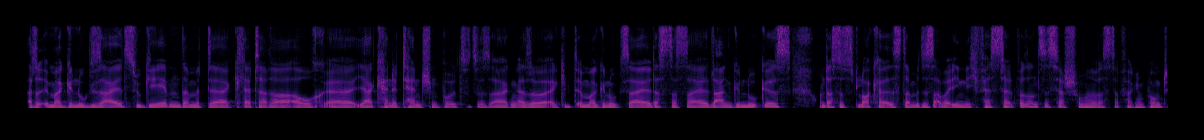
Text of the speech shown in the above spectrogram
also immer genug Seil zu geben, damit der Kletterer auch äh, ja keine Tension pullt sozusagen. Also er gibt immer genug Seil, dass das Seil lang genug ist und dass es locker ist, damit es aber ihn nicht festhält, weil sonst ist ja schon mal was der fucking Punkt.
